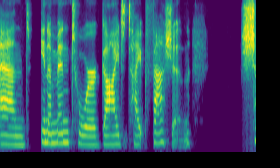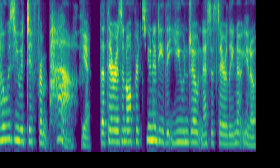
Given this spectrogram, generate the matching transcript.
and in a mentor guide type fashion, shows you a different path. Yeah. That there is an opportunity that you don't necessarily know. You know,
